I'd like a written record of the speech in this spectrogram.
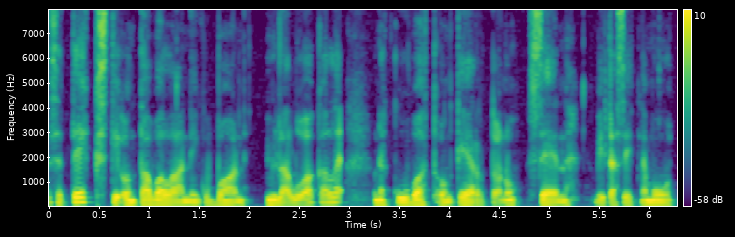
Se teksti on tavallaan niin kuin vaan yläluokalle. Ne kuvat on kertonut sen, mitä sitten ne muut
